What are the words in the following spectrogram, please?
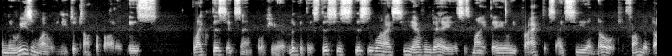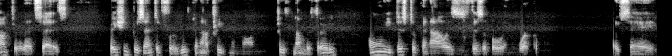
And the reason why we need to talk about it is like this example here. Look at this. This is this is what I see every day. This is my daily practice. I see a note from the doctor that says Patient presented for root canal treatment on tooth number 30. Only distal canal is visible and workable. They say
